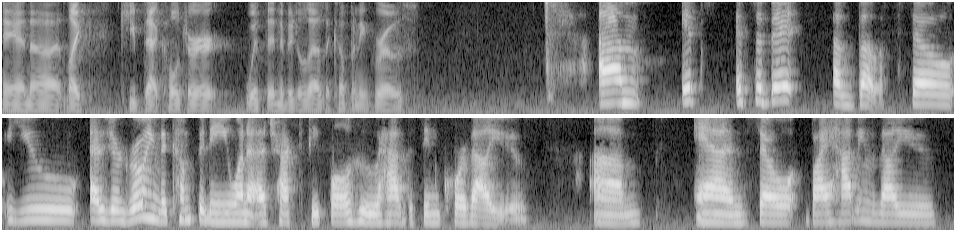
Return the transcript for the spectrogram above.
and uh, like keep that culture with the individuals as a company grows? Um, it's it's a bit of both. So you, as you're growing the company, you want to attract people who have the same core values. Um, and so by having the values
